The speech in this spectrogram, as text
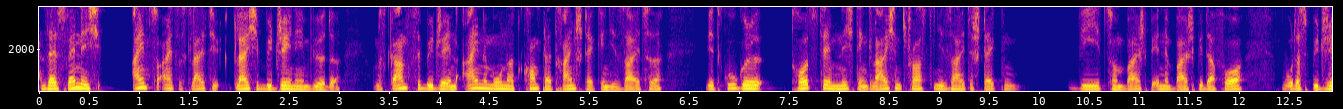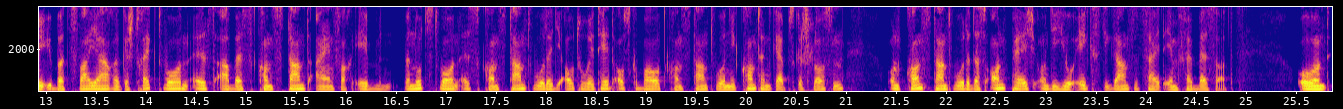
selbst wenn ich eins zu eins das gleiche, gleiche Budget nehmen würde und das ganze Budget in einem Monat komplett reinstecke in die Seite, wird Google trotzdem nicht den gleichen Trust in die Seite stecken, wie zum Beispiel in dem Beispiel davor, wo das Budget über zwei Jahre gestreckt worden ist, aber es konstant einfach eben benutzt worden ist, konstant wurde die Autorität ausgebaut, konstant wurden die Content Gaps geschlossen und konstant wurde das On-Page und die UX die ganze Zeit eben verbessert. Und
